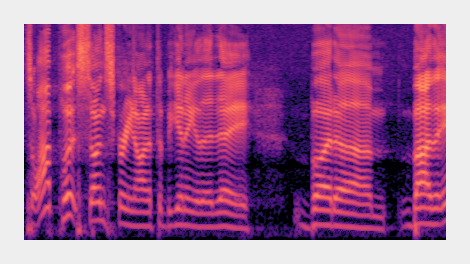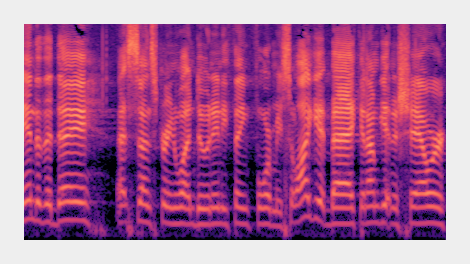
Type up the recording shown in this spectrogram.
So I put sunscreen on at the beginning of the day. But um, by the end of the day, that sunscreen wasn't doing anything for me. So I get back and I'm getting a shower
